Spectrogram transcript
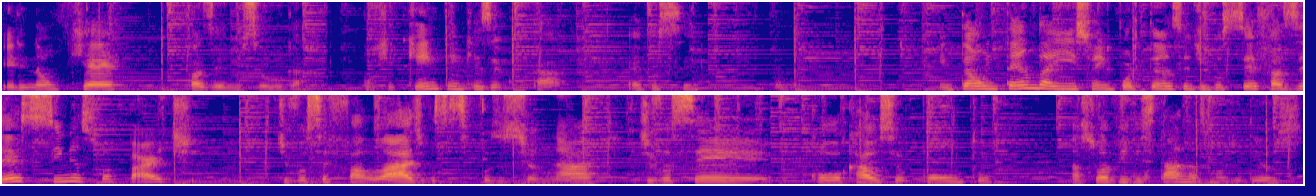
Ele não quer fazer no seu lugar, porque quem tem que executar é você. Então entenda isso, a importância de você fazer sim a sua parte, de você falar, de você se posicionar, de você colocar o seu ponto. A sua vida está nas mãos de Deus.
